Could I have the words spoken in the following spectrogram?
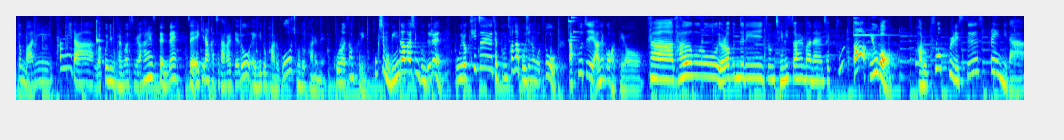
좀 많이 탑니다. 막구님 닮았으면 하였을 텐데 이제 애기랑 같이 나갈 때도 애기도 바르고 저도 바르는 그런 선크림. 혹시 뭐 민감하신 분들은 오히려 키즈 제품 찾아보시는 것도 나쁘지 않을 것 같아요. 자, 다음으로 여러분들이 좀 재밌어 할 만한 제품? 어, 요거! 바로 프로폴리스 스프레이입니다.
